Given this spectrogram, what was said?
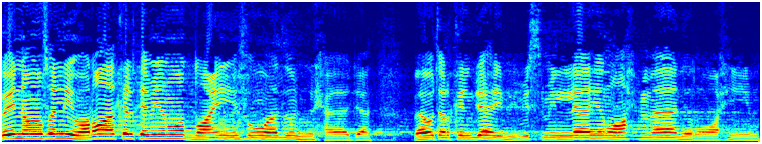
فإنه يصلي وراءك الكبير والضعيف وذو الحاجة فهو ترك الجهل بسم الله الرحمن الرحيم.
